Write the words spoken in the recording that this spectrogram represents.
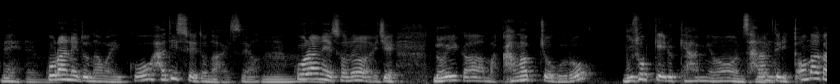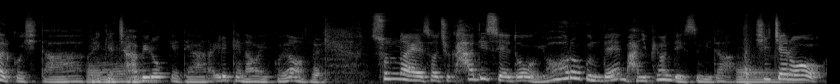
네. 음. 꼬란에도 나와 있고 하디스에도 나와 있어요. 음. 꼬란에서는 이제 너희가 막 강압적으로 무섭게 이렇게 하면 사람들이 떠나갈 것이다. 그러니까 네. 어. 자비롭게 대하라. 이렇게 나와 있고요. 네. 순나에서 즉 하디스에도 여러 군데 많이 표현되어 있습니다. 어. 실제로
